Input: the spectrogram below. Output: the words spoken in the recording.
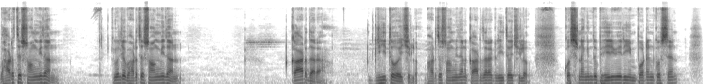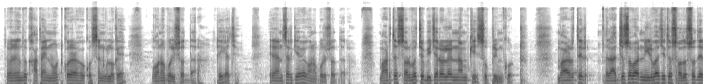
ভারতের সংবিধান, কী বলছে? ভারতের সংবিধান কার দ্বারা গৃহীত হয়েছিল? ভারতের সংবিধান কার দ্বারা গৃহীত হয়েছিল? কোশ্চেনটা কিন্তু ভেরি ভেরি ইম্পর্ট্যান্ট কোশ্চেন তোমরা কিন্তু খাতায় নোট করে রাখো কোশ্চেনগুলোকে গণপরিষদ দ্বারা, ঠিক আছে? এর অ্যান্সার কী হবে? গণপরিষদ দ্বারা। ভারতের সর্বোচ্চ বিচারালয়ের নাম কি? সুপ্রিম কোর্ট ভারতের রাজ্যসভার নির্বাচিত সদস্যদের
